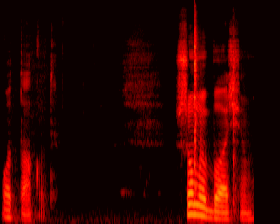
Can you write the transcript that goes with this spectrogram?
Отак от. Що ми бачимо?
